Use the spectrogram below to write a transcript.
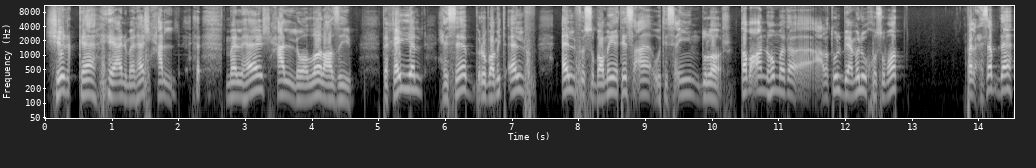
شركة يعني ملهاش حل. ملهاش حل والله العظيم. تخيل حساب 400 ألف 1799 دولار. طبعا هم على طول بيعملوا خصومات. فالحساب ده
